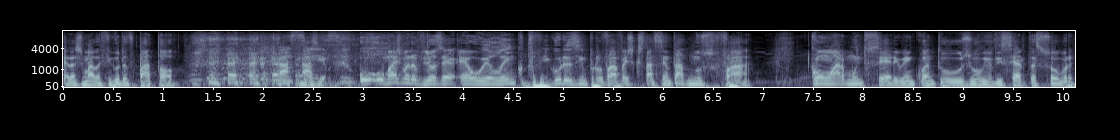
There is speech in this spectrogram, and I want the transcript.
era a chamada figura de pató. o, o, mais maravilhoso é, é o elenco de figuras improváveis que está sentado no sofá com um ar muito sério enquanto o Júlio disserta sobre uh,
